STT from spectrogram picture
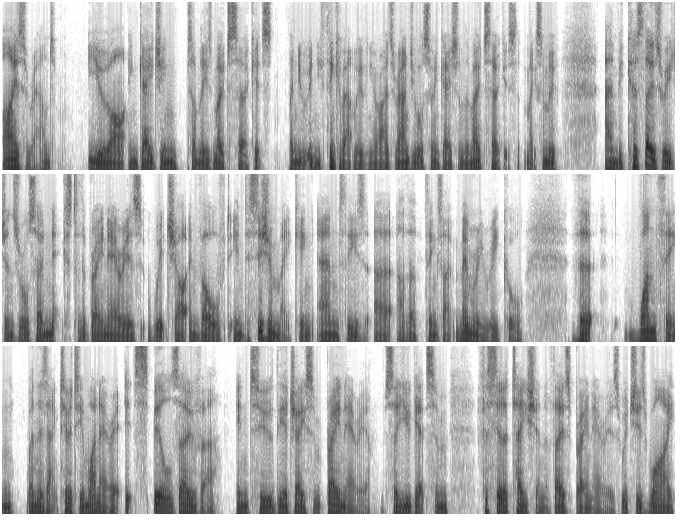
eyes around, you are engaging some of these motor circuits. When you when you think about moving your eyes around, you also engage some of the motor circuits that makes them move. And because those regions are also next to the brain areas which are involved in decision making and these uh, other things like memory recall, that one thing when there's activity in one area, it spills over into the adjacent brain area. So you get some facilitation of those brain areas, which is why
